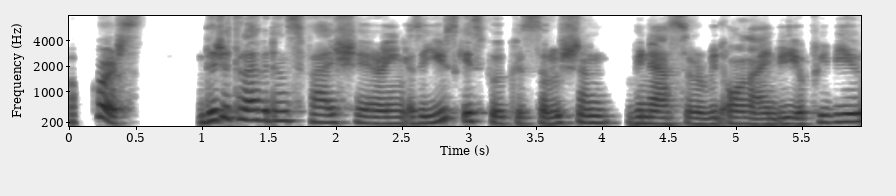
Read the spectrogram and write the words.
Of course. Digital evidence file sharing as a use case focused solution, VNASR with online video preview,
